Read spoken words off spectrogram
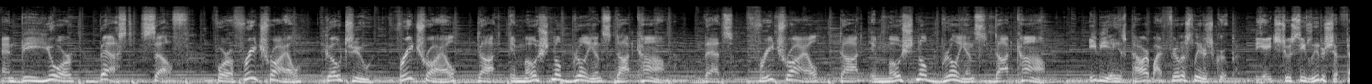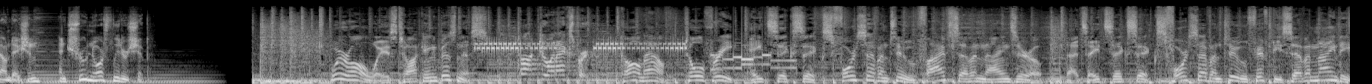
and be your best self. For a free trial, go to freetrial.emotionalbrilliance.com. That's freetrial.emotionalbrilliance.com. EBA is powered by Fearless Leaders Group, the H2C Leadership Foundation, and True North Leadership. We're always talking business. Talk to an expert. Call now, toll free, 866 472 5790. That's 866 472 5790.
